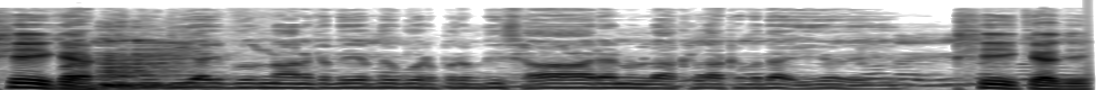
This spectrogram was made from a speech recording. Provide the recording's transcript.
ਠੀਕ ਹੈ। ਦੂਜੀ ਅੱਜ ਗੁਰੂ ਨਾਨਕ ਦੇਵ ਦੇ ਗੁਰਪੁਰਬ ਦੀ ਸਾਰਿਆਂ ਨੂੰ ਲੱਖ ਲੱਖ ਵਧਾਈ ਹੋਵੇ ਜੀ। ਠੀਕ ਹੈ ਜੀ।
